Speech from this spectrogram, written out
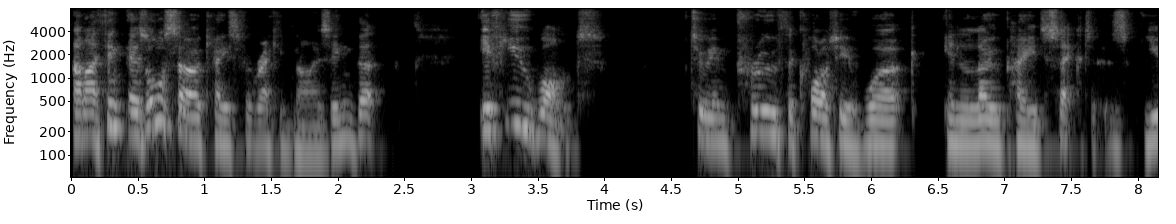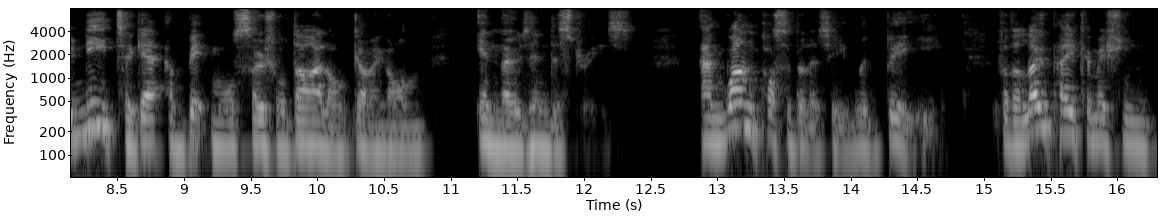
And I think there's also a case for recognizing that if you want to improve the quality of work in low paid sectors, you need to get a bit more social dialogue going on in those industries. And one possibility would be for the Low Pay Commission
